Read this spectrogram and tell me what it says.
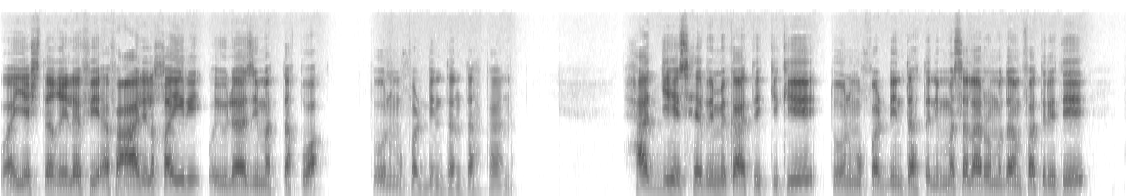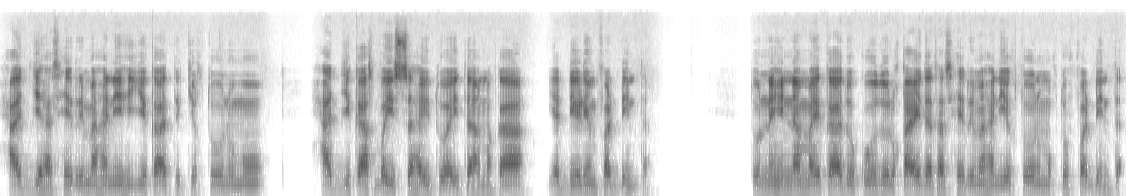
وأن يشتغل في أفعال الخير ويلازم التقوى. تون مفردين تنته كان حج يسحر مكاتككي تون مفردين تهتني. مثلا رمضان فترتي حج هسحر مهني هي كاتكك تونمو حج كاخ بيس هيتو أيتامكا يديرين فردينتا تون هنما يكادوكو ذو القاعدة تسحر مهن يكتون مكتوب فردينتا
